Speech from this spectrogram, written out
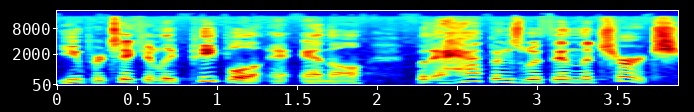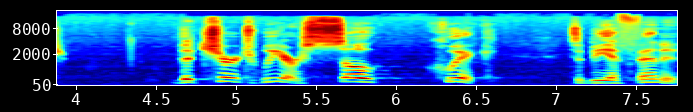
you particularly people and all, but it happens within the church. The church, we are so quick to be offended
